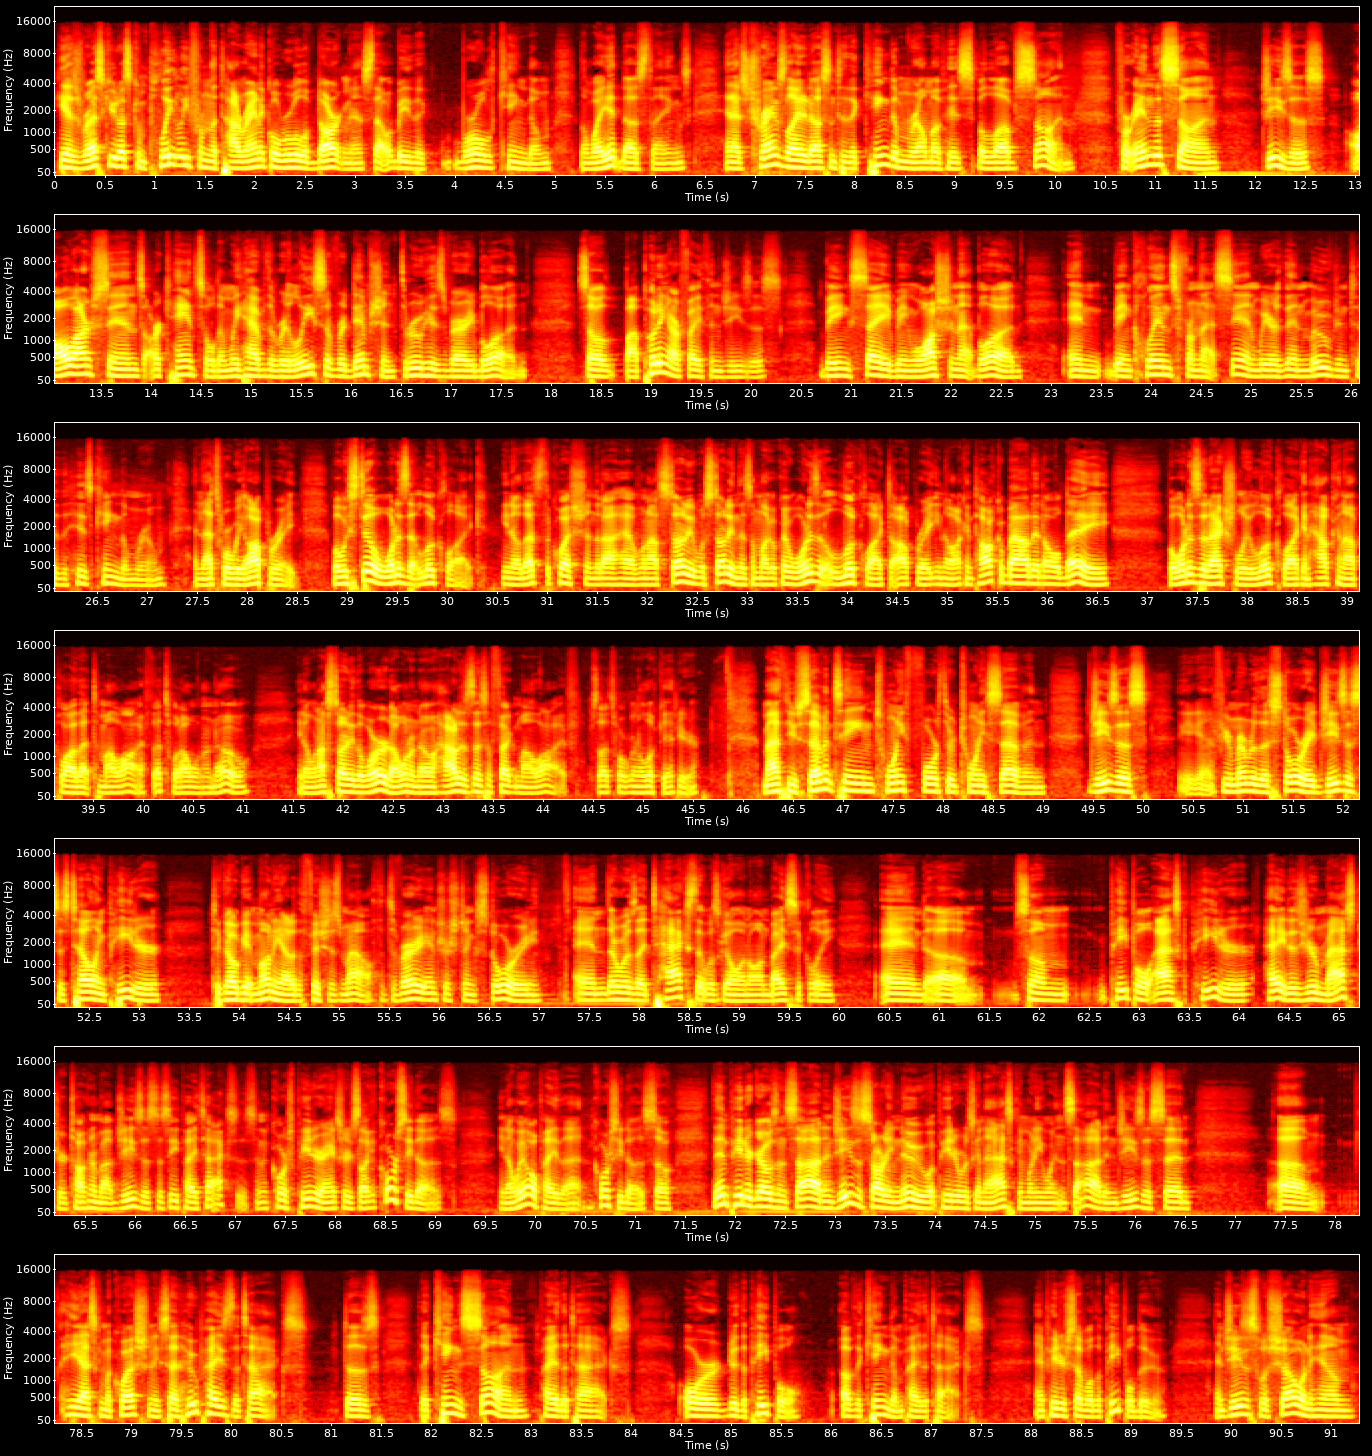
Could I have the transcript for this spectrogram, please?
He has rescued us completely from the tyrannical rule of darkness, that would be the world kingdom, the way it does things, and has translated us into the kingdom realm of his beloved Son. For in the Son, Jesus, all our sins are canceled, and we have the release of redemption through his very blood. So, by putting our faith in Jesus, being saved, being washed in that blood, and being cleansed from that sin, we are then moved into the, his kingdom realm, and that's where we operate. But we still, what does that look like? You know, that's the question that I have when I studied was studying this. I'm like, okay, what does it look like to operate? You know, I can talk about it all day, but what does it actually look like, and how can I apply that to my life? That's what I want to know. You know, when I study the word, I want to know how does this affect my life. So that's what we're going to look at here. Matthew 17, 24 through 27, Jesus if you remember the story, Jesus is telling Peter to go get money out of the fish's mouth. It's a very interesting story. And there was a tax that was going on basically, and um, some people ask Peter, "Hey, does your master talking about Jesus? Does he pay taxes?" And of course, Peter answers, like, "Of course he does. You know, we all pay that. Of course he does." So then Peter goes inside, and Jesus already knew what Peter was going to ask him when he went inside, and Jesus said, um, he asked him a question. He said, Who pays the tax? Does the king's son pay the tax, or do the people of the kingdom pay the tax? And Peter said, Well, the people do. And Jesus was showing him,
